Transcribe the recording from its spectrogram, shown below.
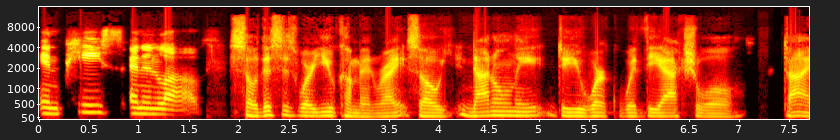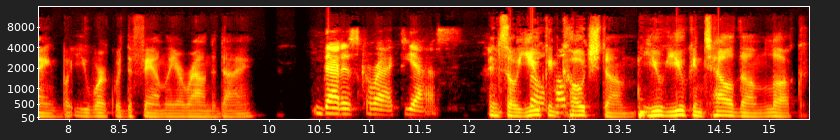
in peace, and in love. So, this is where you come in, right? So, not only do you work with the actual dying, but you work with the family around the dying. That is correct, yes. And so you so can coach them. You you can tell them, look,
